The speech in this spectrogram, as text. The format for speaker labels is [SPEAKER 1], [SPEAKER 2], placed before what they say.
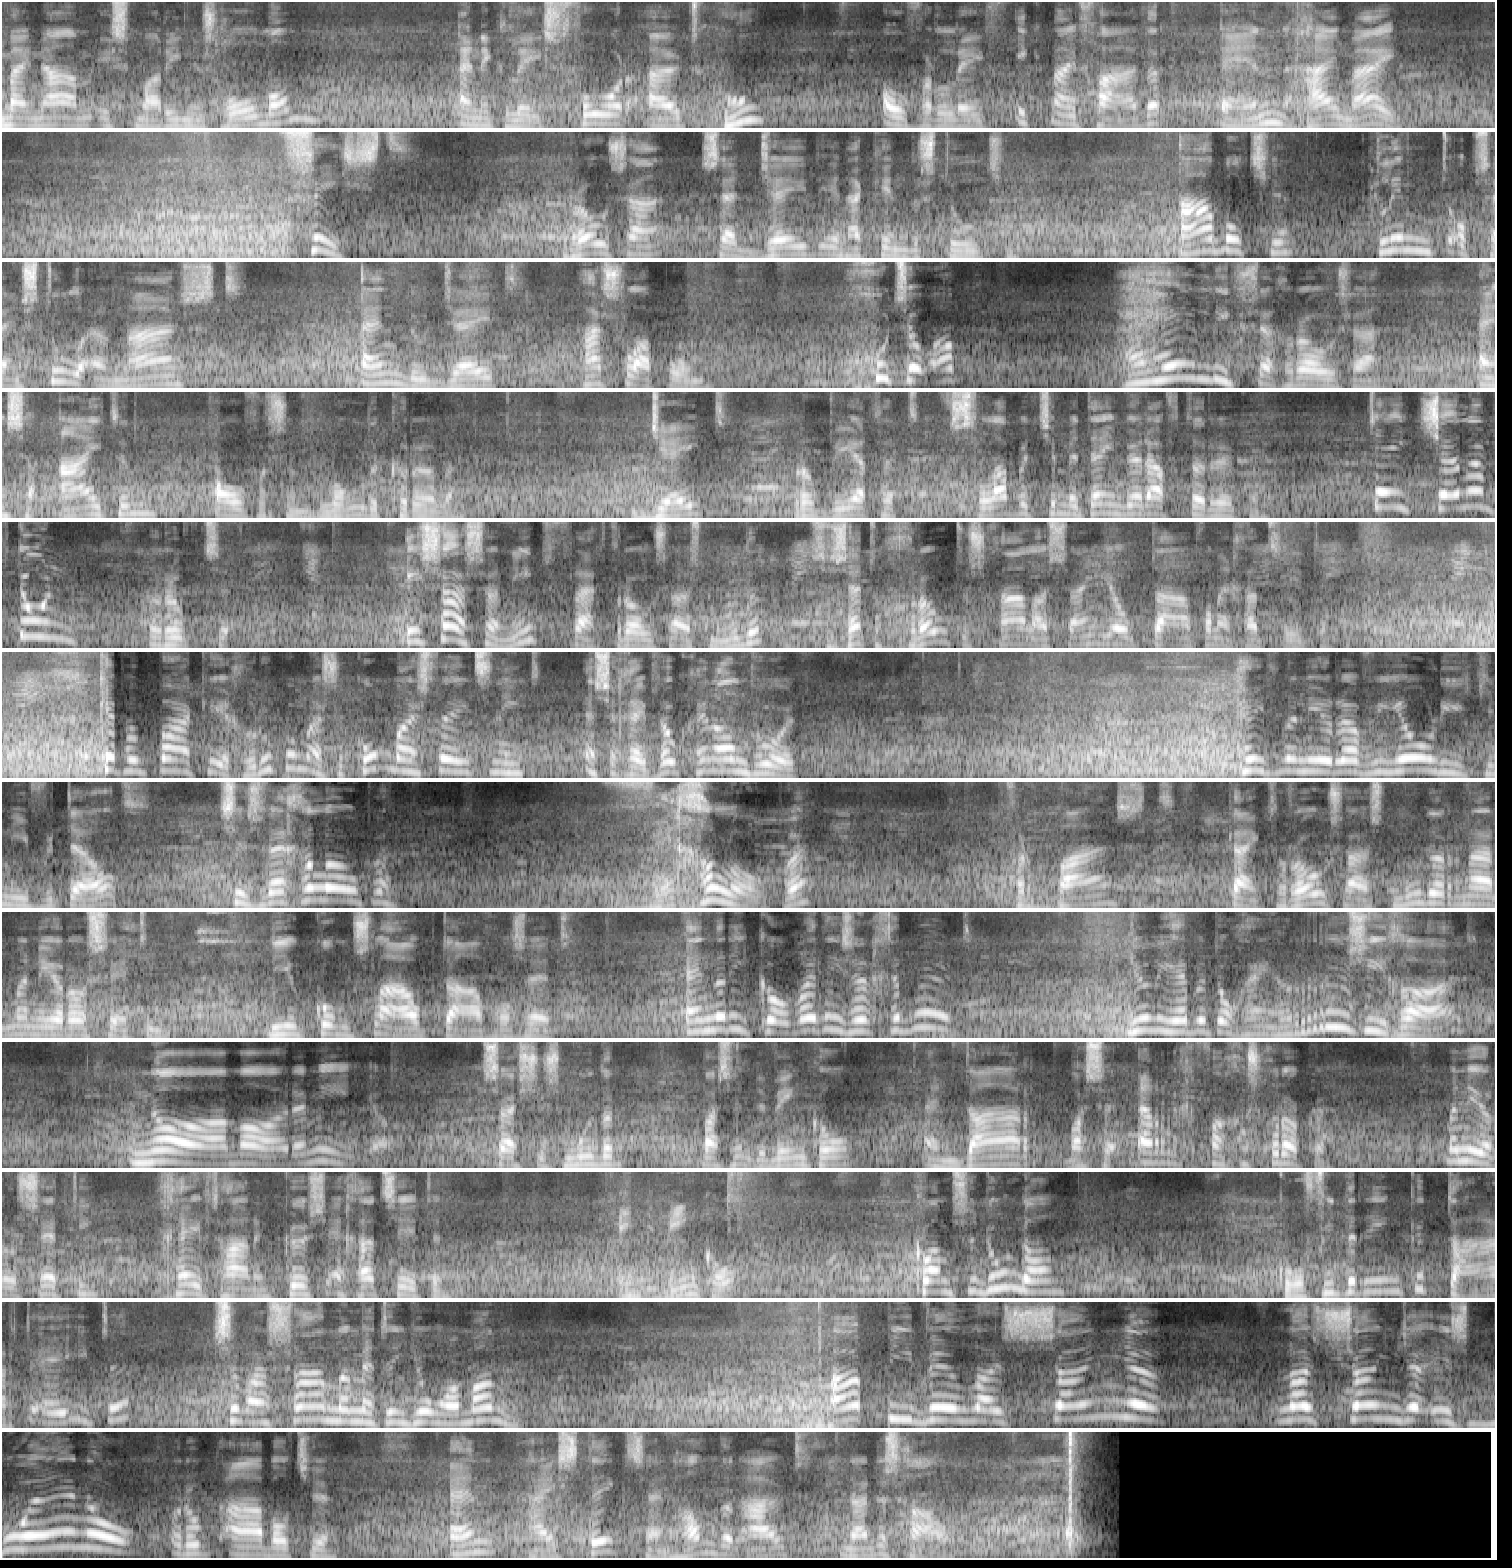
[SPEAKER 1] Mijn naam is Marinus Holman en ik lees voor uit Hoe overleef ik mijn vader en hij mij. Feest. Rosa zet Jade in haar kinderstoeltje. Abeltje klimt op zijn stoel ernaast en doet Jade haar slap om. Goed zo, Ab. Heel lief, zegt Rosa. En ze aait hem over zijn blonde krullen. Jade probeert het slabbetje meteen weer af te rukken. Jade, zelf doen, roept ze. Is dat zo niet? vraagt Rosa's moeder. Ze zet een grote schaal lasagne op tafel en gaat zitten. Ik heb een paar keer geroepen, maar ze komt maar steeds niet. En ze geeft ook geen antwoord. Heeft meneer Ravioli het je niet verteld? Ze is weggelopen. Weggelopen? Verbaasd kijkt Rosa's moeder naar meneer Rossetti, die een kom sla op tafel zet. Enrico, wat is er gebeurd? Jullie hebben toch geen ruzie gehad? No, amore mio. Sasjes moeder was in de winkel en daar was ze erg van geschrokken. Meneer Rossetti geeft haar een kus en gaat zitten. In de winkel? Kwam ze doen dan? Koffie drinken, taart eten? Ze was samen met een jonge man. Appie wil lasagne. Lasagne is bueno, roept Abeltje. En hij steekt zijn handen uit naar de schaal.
